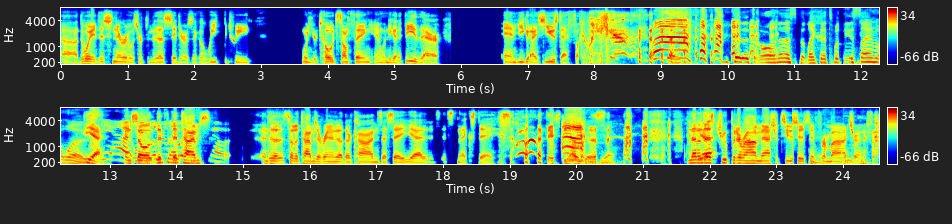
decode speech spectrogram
uh, the way this scenario was written, it does say there's like a week between when you're told something and when you got to be there. and you guys used that fucking week. Ah! Yeah, that's all on us, but like that's what the assignment was. Yeah. Yeah, And so the- the times- and the, so the times I ran into other cons, I say, yeah, it's, it's next day. So there's Oh, none of good, this, yeah. none of Yeah. this trooping around Massachusetts and Yeah. Vermont trying to find.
